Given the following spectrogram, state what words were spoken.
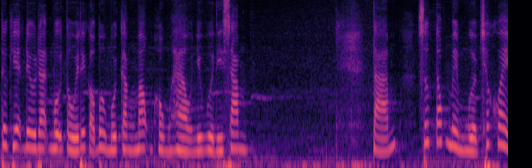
Thực hiện đều đặn mỗi tối để có bờ môi căng mọng, hồng hào như vừa đi xăm. 8. Giúp tóc mềm mượt chắc khỏe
